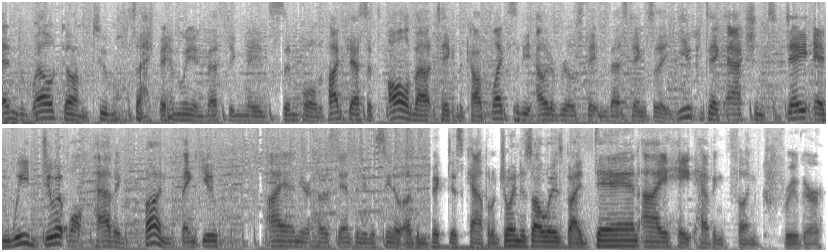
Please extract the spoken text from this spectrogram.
And welcome to Multifamily Investing Made Simple, the podcast that's all about taking the complexity out of real estate investing so that you can take action today and we do it while having fun. Thank you. I am your host, Anthony Vicino of Invictus Capital, joined as always by Dan. I hate having fun, Krueger.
